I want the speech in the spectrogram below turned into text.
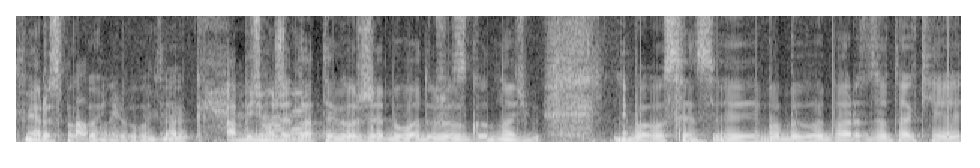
w miarę spokojnie było, Mhm. tak? A być może dlatego, że była dużo zgodność, bo, sens, y, bo były bardzo takie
